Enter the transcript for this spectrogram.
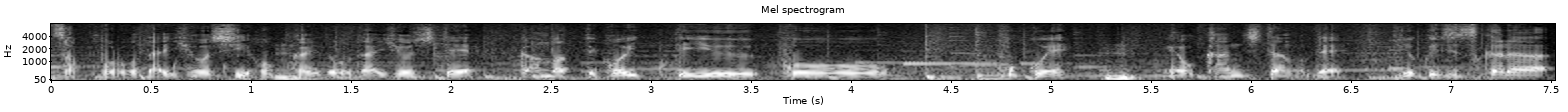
札幌を代表し北海道を代表して頑張ってこいっていうこうお声を感じたので、翌日から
